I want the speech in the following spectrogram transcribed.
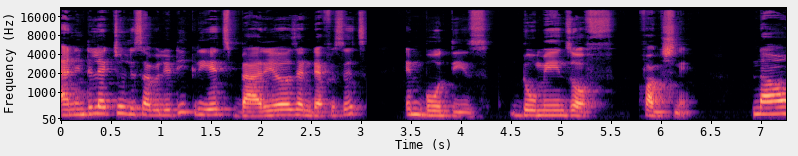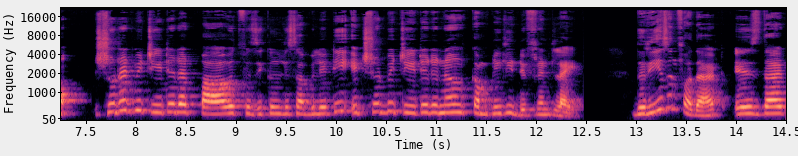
An intellectual disability creates barriers and deficits in both these domains of functioning. Now, should it be treated at par with physical disability? It should be treated in a completely different light. The reason for that is that,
